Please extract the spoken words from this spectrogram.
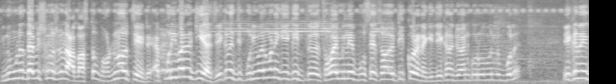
তৃণমূলের দাবির সঙ্গে সঙ্গে বাস্তব ঘটনা হচ্ছে এটা। পরিবারের কি আছে? এখানে যে পরিবার মানে কি? সবাই মিলে বসে ঠিক করে নাকি যে এখানে জয়েন করব বলে- এখানে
